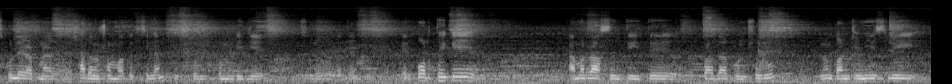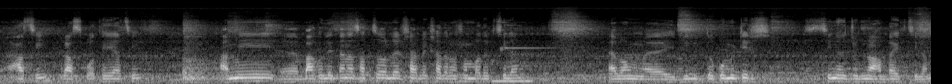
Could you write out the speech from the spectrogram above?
স্কুলের আপনার সাধারণ সম্পাদক ছিলাম, স্কুল কমিটি যে ছিল ওটাতে। এরপর থেকে আমার রাজনীতিতে পদার্পণ শুরু এবং কন্টিনিউয়াসলি আছি, রাজপথে আছি। আমি বাকুলি থানা ছাত্র দলের সাবেক সাধারণ সম্পাদক ছিলাম এবং বিলুপ্ত কমিটির সিনিয়র যুগ্ম আহ্বায়ক ছিলাম।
